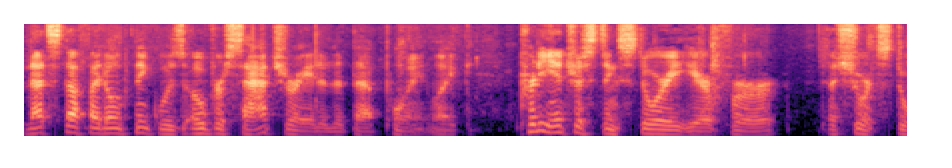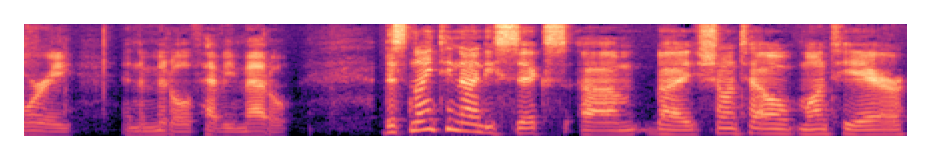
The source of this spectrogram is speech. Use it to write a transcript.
that stuff I don't think was oversaturated at that point. Like pretty interesting story here for a short story in the middle of heavy metal. This 1996 um, by Chantal Montellier,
